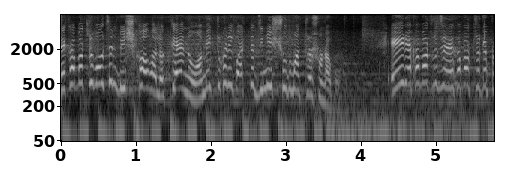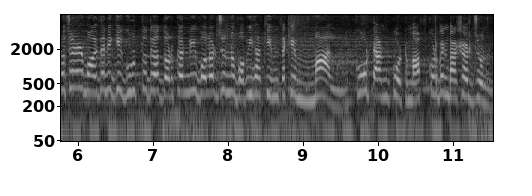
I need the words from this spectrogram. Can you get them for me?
রেখাপাত্র বলছেন বিষ খাওয়া ভালো। কেন? আমি একটুখানি কয়েকটা জিনিস শুধুমাত্র শোনাবো। এই রেখাপাত্র যে রেখাপাত্রকে প্রচারের ময়দানে গিয়ে গুরুত্ব দেওয়ার দরকার নেই বলার জন্য ববি হাকিম তাকে মাল কোট আনকোট মাফ করবেন ভাষার জন্য।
